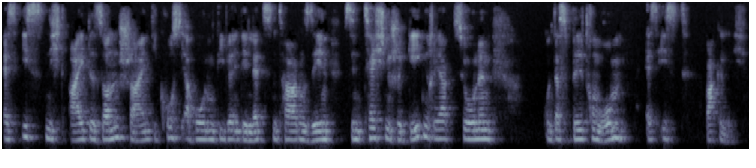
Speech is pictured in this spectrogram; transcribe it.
es ist nicht eitel Sonnenschein. Die Kurserholung, die wir in den letzten Tagen sehen, sind technische Gegenreaktionen. Und das Bild drumherum, es ist wackelig.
